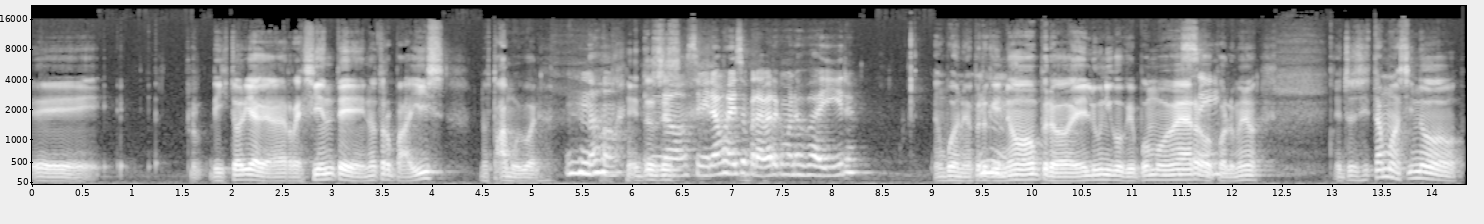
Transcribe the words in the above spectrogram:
eh, de historia reciente en otro país no estaba muy buena. No, Entonces- no, si miramos eso para ver cómo nos va a ir. Bueno, espero que no, pero es el único que podemos ver, Sí. o por lo menos... Entonces, estamos haciendo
